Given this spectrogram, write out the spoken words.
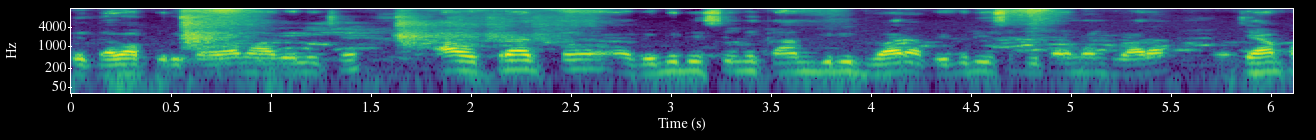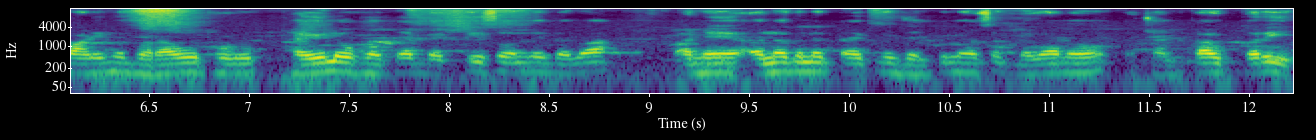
જે દવા પૂરી કરવામાં આવેલી છે. આ ઉપરાંત વીબીડીસીની કામગીરી દ્વારા વીબીડીસી ડિપાર્ટમેન્ટ દ્વારા જ્યાં પાણીનો ભરાવો થોડોક થયેલો હોય, ત્યાં બેક્ટિસોલની દવા અને અલગ અલગ ટાઈપની જંતુનાશક દવાનો છંટકાવ કરી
